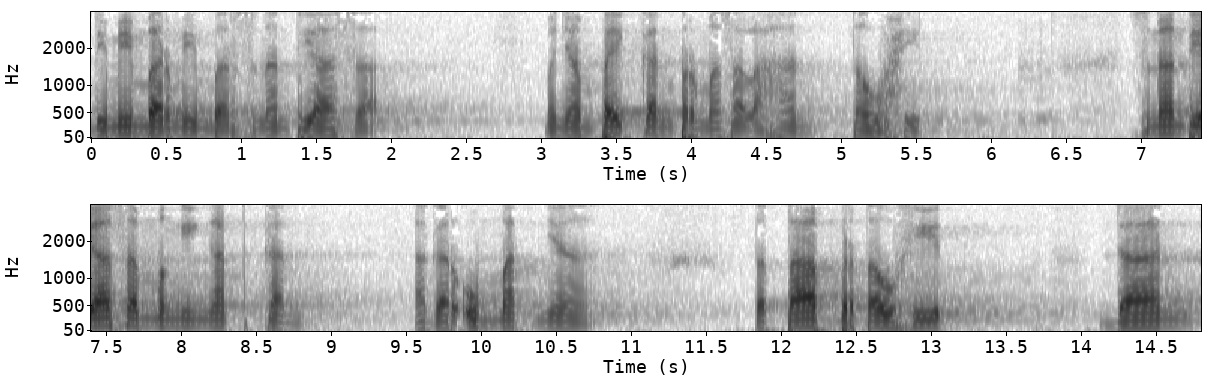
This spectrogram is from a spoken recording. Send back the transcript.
di mimbar-mimbar senantiasa menyampaikan permasalahan tauhid senantiasa mengingatkan agar umatnya tetap bertauhid dan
